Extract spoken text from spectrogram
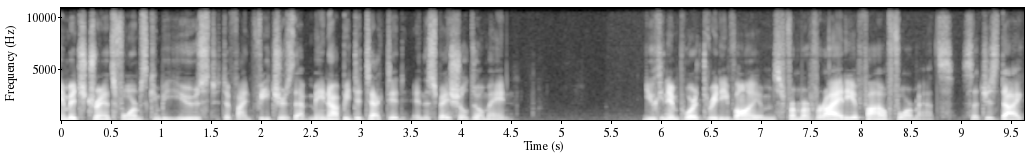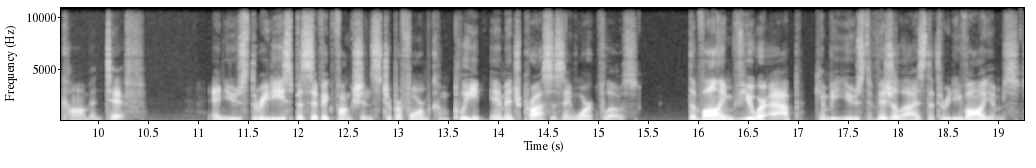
Image transforms can be used to find features that may not be detected in the spatial domain. You can import 3D volumes from a variety of file formats, such as DICOM and TIFF, and use 3D specific functions to perform complete image processing workflows. The Volume Viewer app can be used to visualize the 3D volumes.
